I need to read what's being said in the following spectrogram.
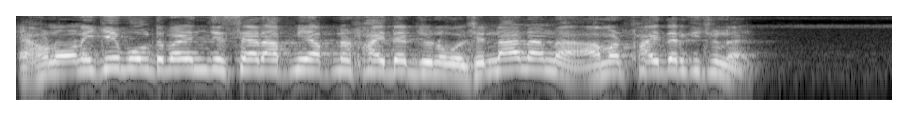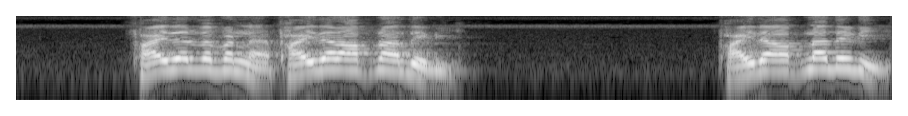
এখন অনেকেই বলতে পারেন যে, স্যার, আপনি আপনার ফায়দার জন্য বলছেন। না না না, আমার ফায়দার কিছু নাই। ফায়দার ব্যাপার না, ফায়দার আপনাদেরই। ফায়দা আপনাদেরই।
